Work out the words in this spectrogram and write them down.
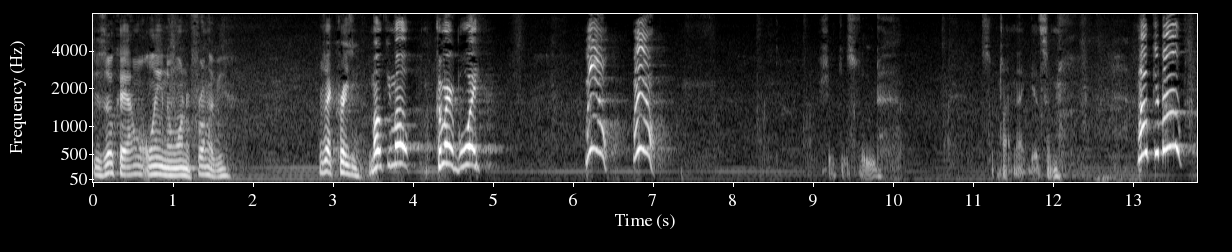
He says, okay, I won't in the one in front of you. Where's that crazy? Mokey Moke, come here, boy. Meow, meow. Shake his food. Sometimes that gets him. Mokey Moke!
